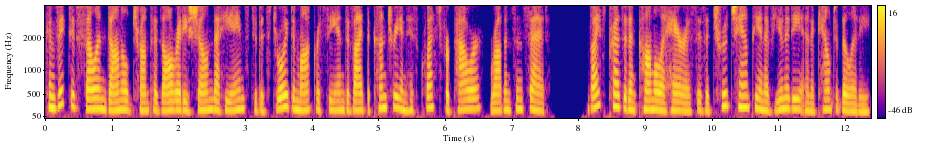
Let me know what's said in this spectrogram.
Convicted felon Donald Trump has already shown that he aims to destroy democracy and divide the country in his quest for power, Robinson said. Vice President Kamala Harris is a true champion of unity and accountability,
